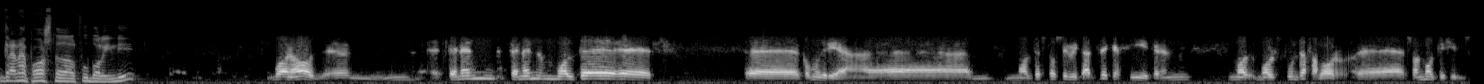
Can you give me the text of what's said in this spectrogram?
gran aposta del futbol indi? Bueno, eh, tenen, tenen moltes eh, com ho diria, eh, moltes possibilitats de que sí, tenen mol, molts punts a favor, eh, són moltíssims.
